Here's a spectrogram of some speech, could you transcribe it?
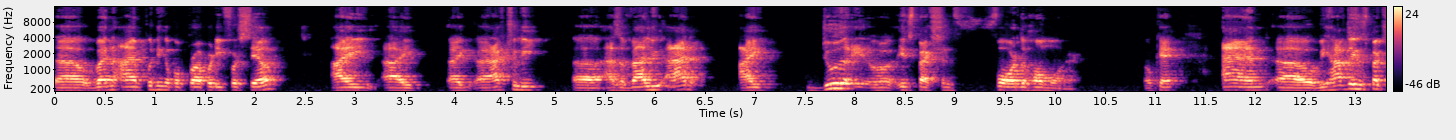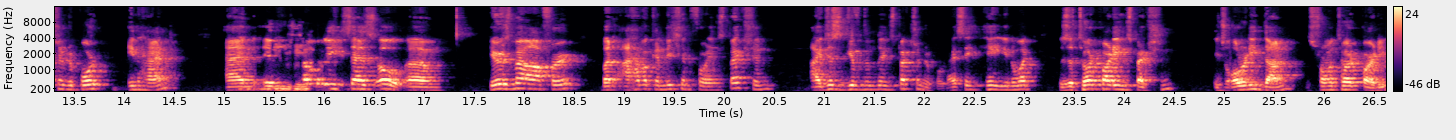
uh, when I'm putting up a property for sale, I I, I, actually uh, as a value add, I do the uh, inspection for the homeowner. Okay, and uh, we have the inspection report in hand. And if Mhm. somebody says, "Oh, um, here's my offer, but I have a condition for inspection," I just give them the inspection report. I say, "Hey, you know what? There's a third-party inspection. It's already done. It's from a third party.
